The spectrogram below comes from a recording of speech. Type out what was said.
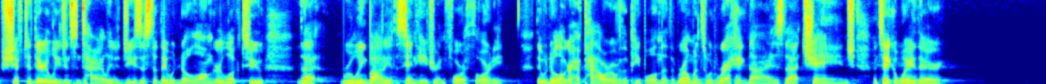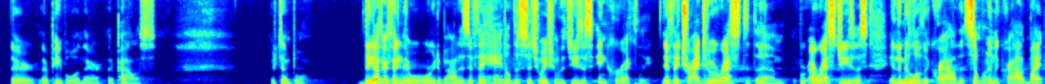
shifted their allegiance entirely to Jesus, that they would no longer look to that ruling body at the Sanhedrin for authority. They would no longer have power over the people, and that the Romans would recognize that change and take away their, their, their people and their, their palace, their temple. The other thing they were worried about is if they handled the situation with Jesus incorrectly, if they tried to arrest them, arrest Jesus in the middle of the crowd, that someone in the crowd might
